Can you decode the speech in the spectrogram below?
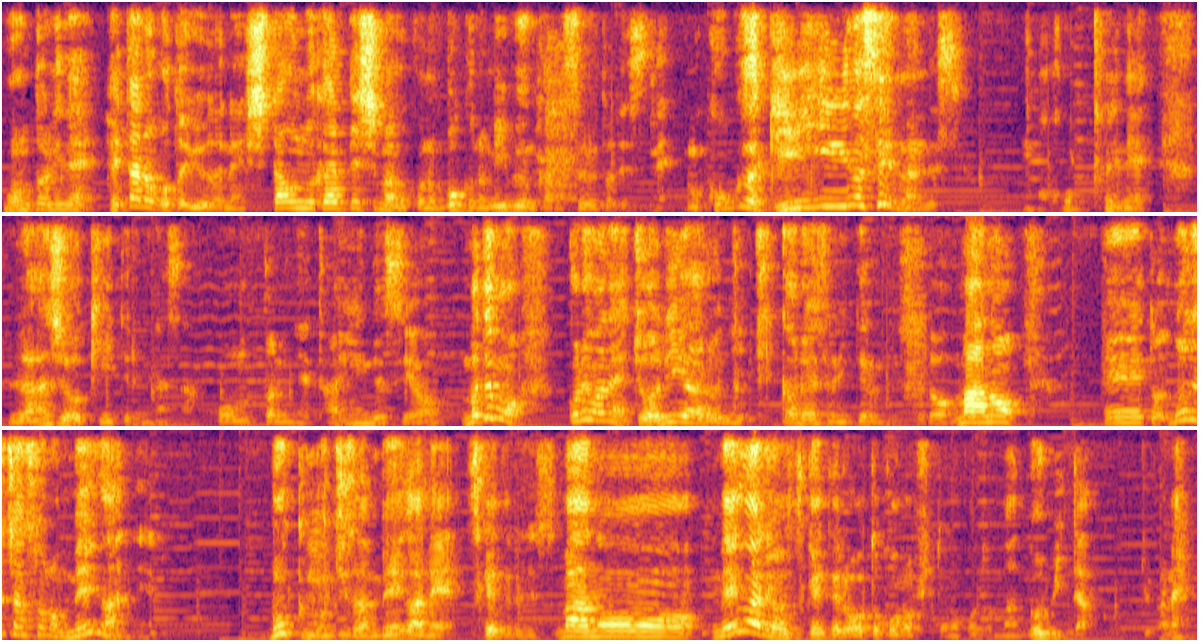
本当にね、下手なこと言うとね、下を抜かれてしまうこの僕の身分からするとですね、もうここがギリギリの線なんですよ。本当にね、ラジオを聞いてる皆さん、本当にね、大変ですよ。まあでも、これはね、ちょっとリアルにキッカーレースに似てるんですけど、まああの、えっ、と、のでちゃんそのメガネ、僕も実はメガネつけてるんです。まああの、メガネをつけてる男の人のこと、まあ、のび太くんっていうかね、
